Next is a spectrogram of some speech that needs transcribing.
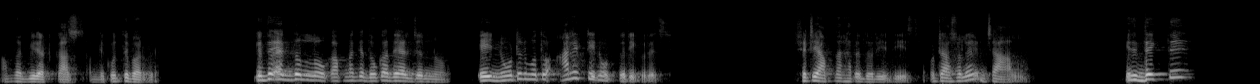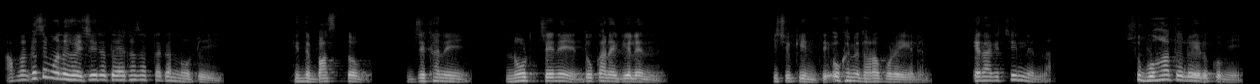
আপনার বিরাট কাজ আপনি করতে পারবেন। কিন্তু একদল লোক আপনাকে ধোকা দেওয়ার জন্য এই নোটের মতো আরেকটি নোট তৈরি করেছে। সেটি আপনার হাতে ধরিয়ে দিয়েছে। ওটা আসলে জাল। কিন্তু দেখতে আপনার কাছে মনে হয়েছে, এটা তো এক হাজার টাকার নোটেই। কিন্তু বাস্তব যেখানে নোট চেনে দোকানে গেলেন, কিছু কিনতে, ওখানে ধরা পড়ে গেলেন। এর আগে চিনলেন না। শুভহাত হলো এরকমই।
